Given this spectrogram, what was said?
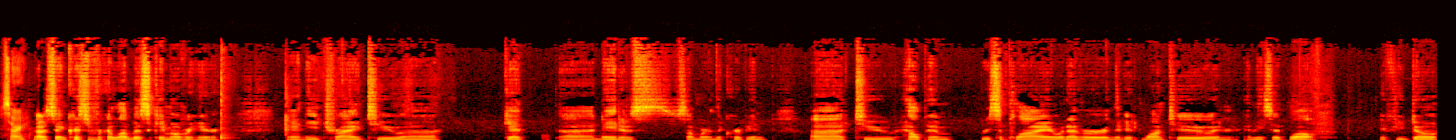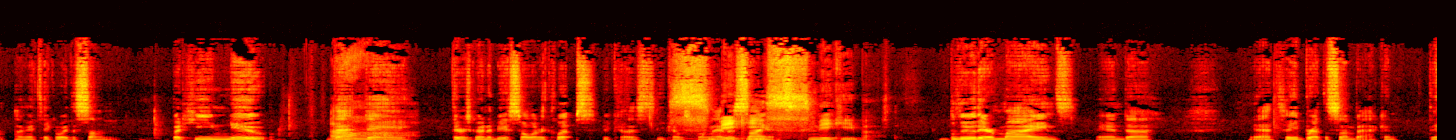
sorry I was saying Christopher Columbus came over here, and he tried to uh, get uh, natives somewhere in the Caribbean uh, to help him resupply or whatever, and they didn't want to, and and he said, "Well, if you don't, I'm going to take away the sun." But he knew that day Oh. there's going to be a solar eclipse because he comes from the land Sneaky, of science. sneaky bastard. Blew their minds, and uh, yeah, so he brought the sun back, and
